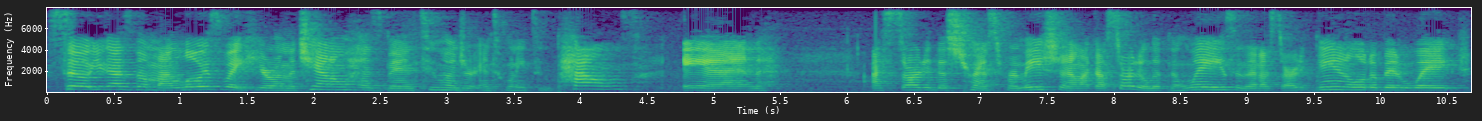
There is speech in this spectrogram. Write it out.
So you guys know my lowest weight here on the channel has been 222 pounds and I started this transformation. Like I started lifting weights and then I started gaining a little bit of weight.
